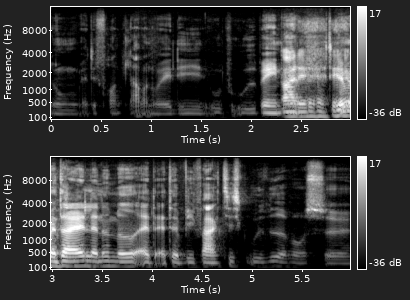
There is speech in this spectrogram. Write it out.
nogle, er det frontlapper nu er lige ude på udebanen? Nej, det, det Jamen, der er et eller andet med, at, at vi faktisk udvider vores øh,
